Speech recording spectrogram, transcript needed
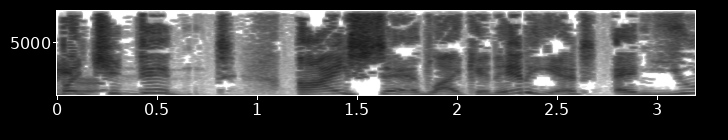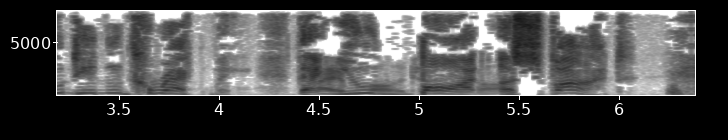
But you didn't. I said, like an idiot, and you didn't correct me, that I you bought a spot.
